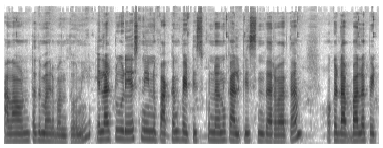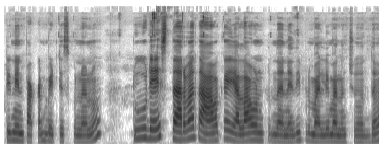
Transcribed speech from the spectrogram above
అలా ఉంటుంది మరి మనతోని. ఇలా టూ డేస్ నేను పక్కన పెట్టేసుకున్నాను. కలిపేసిన తర్వాత ఒక డబ్బాలో పెట్టి నేను పక్కన పెట్టేసుకున్నాను. టూ డేస్ తర్వాత ఆవకాయ ఎలా ఉంటుంది అనేది ఇప్పుడు మళ్ళీ మనం చూద్దాం.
